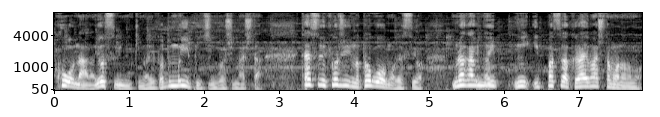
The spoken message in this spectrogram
コーナーの四隅に決まり、とてもいいピッチングをしました。対する巨人の戸郷もですよ、村上のに一発は食らいましたものの、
